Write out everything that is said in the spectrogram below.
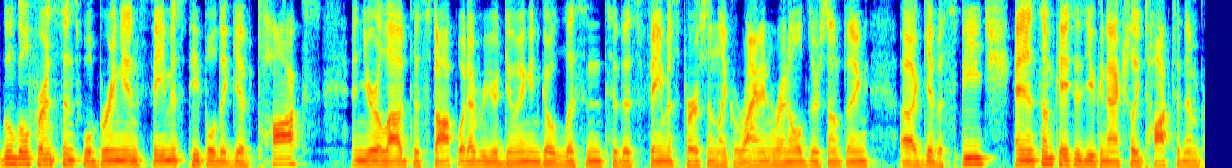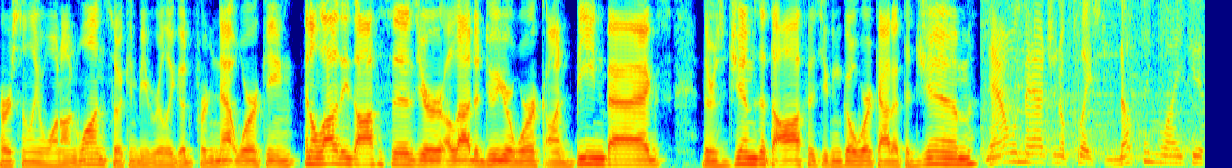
Google, for instance, will bring in famous people that give talks and you're allowed to stop whatever you're doing and go listen to this famous person like Ryan Reynolds or something uh, give a speech. And in some cases, you can actually talk to them personally one-on-one, so it can be really good for networking. In a lot of these offices, you're allowed to do your work on bean bags. There's gyms at the office. You can go work out at the gym. Now imagine a place nothing like it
